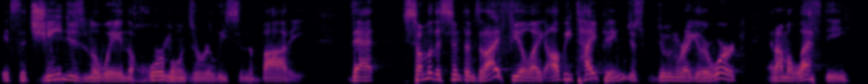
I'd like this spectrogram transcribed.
it's the changes in the way and the hormones are released in the body that some of the symptoms that I feel like I'll be typing, just doing regular work, and I'm a lefty.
